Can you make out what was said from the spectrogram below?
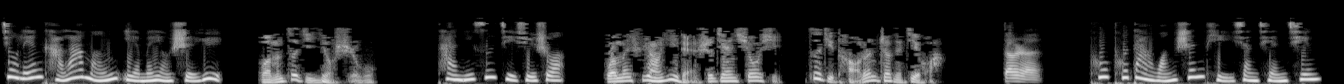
就连卡拉蒙也没有食欲。我们自己有食物。坦尼斯继续说，我们需要一点时间休息，自己讨论这个计划。当然。噗噗大王身体向前倾，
